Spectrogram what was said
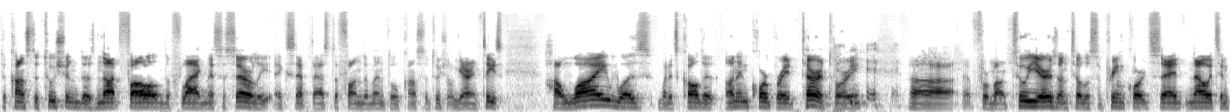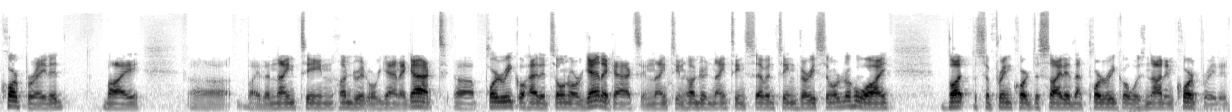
The Constitution does not follow the flag necessarily, except as the fundamental constitutional guarantees. Hawaii was what it's called an unincorporated territory uh, for about two years until the Supreme Court said now it's incorporated by. Uh, by the 1900 Organic Act. Uh, Puerto Rico had its own organic acts in 1900, 1917, very similar to Hawaii, but the Supreme Court decided that Puerto Rico was not incorporated.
